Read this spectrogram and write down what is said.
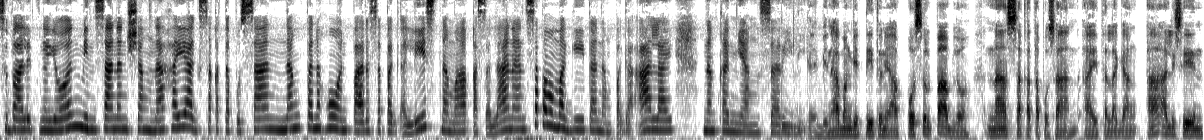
Subalit ngayon, minsanan siyang nahayag sa katapusan ng panahon para sa pag-alis ng mga kasalanan sa pamamagitan ng pag-aalay ng kanyang sarili. Okay, binabanggit dito ni Apostol Pablo na sa katapusan ay talagang aalisin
